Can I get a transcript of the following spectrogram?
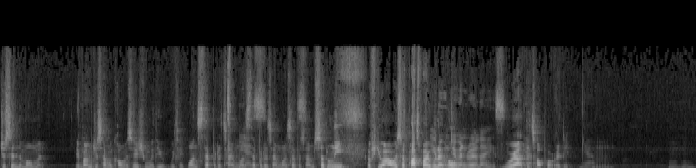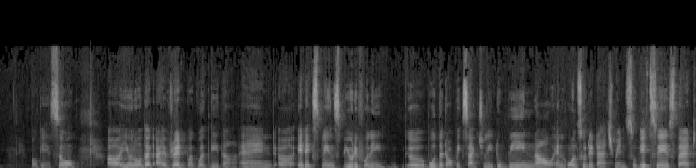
Just in the moment. If I'm just having a conversation with you, we take one step at a time, one step at a time, one step at a time. Suddenly, a few hours have passed by. You we're like, don't oh, even realize. we're at the top already. Yeah. Mm-hmm. Okay, so uh, you know that I've read Bhagavad Gita and uh, it explains beautifully uh, both the topics actually to be now and also detachment. So it says that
